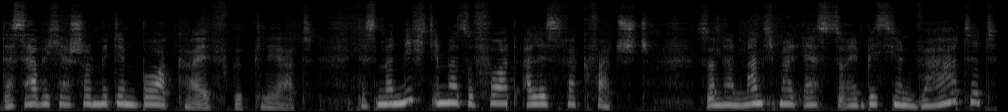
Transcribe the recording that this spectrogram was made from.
Das habe ich ja schon mit dem Borgkeif geklärt, dass man nicht immer sofort alles verquatscht, sondern manchmal erst so ein bisschen wartet,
